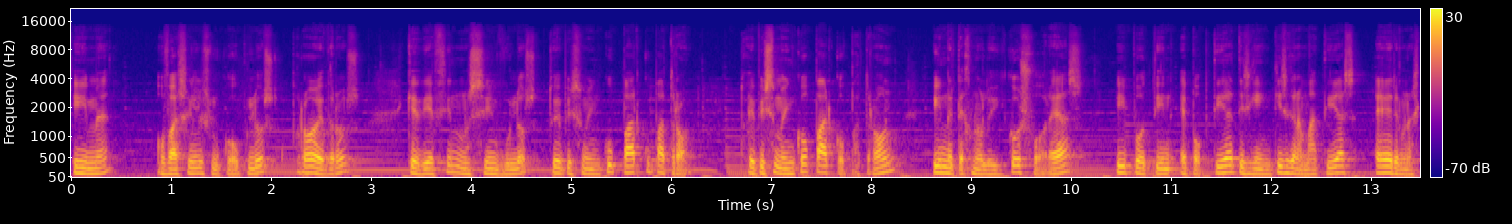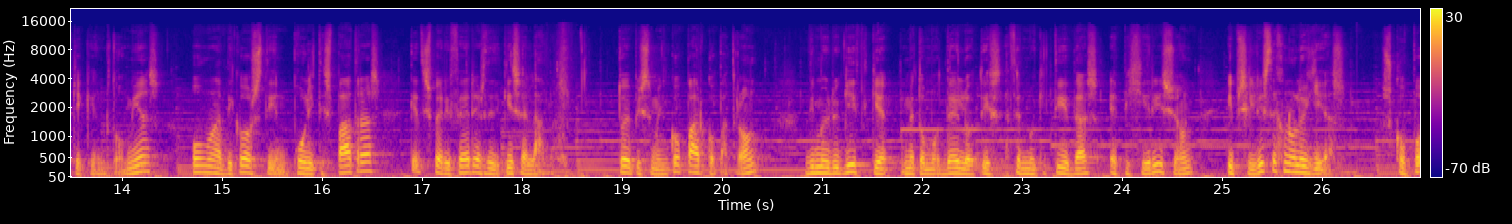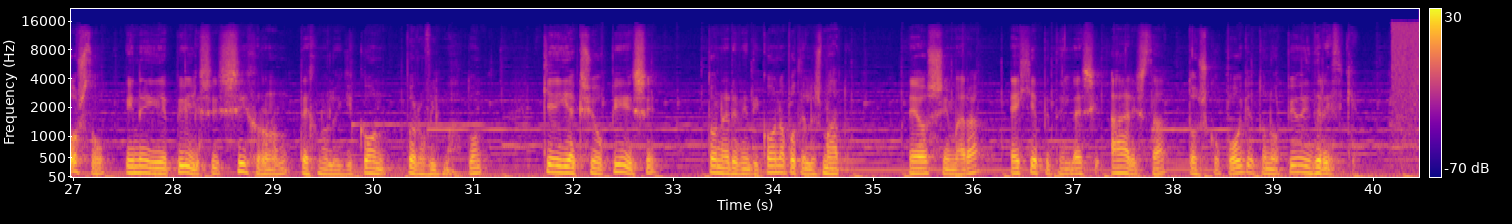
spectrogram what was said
Είμαι ο Βασίλης Λουκόπουλος, πρόεδρος και διευθύνων σύμβουλος του Επιστημονικού Πάρκου Πατρών. Το Επιστημονικό Πάρκο Πατρών είναι τεχνολογικός φορέας υπό την εποπτεία της Γενικής Γραμματείας Έρευνας και Καινοτομίας, ο μοναδικός στην πόλη της Πάτρας και της περιφέρειας Δυτικής Ελλάδας. Το Επιστημονικό Πάρκο Πατρών δημιουργήθηκε με το μοντέλο της θερμοκοιτίδας επιχειρήσεων υψηλής τεχνολογίας. Σκοπός του είναι η επίλυση σύγχρονων τεχνολογικών προβλημάτων και η αξιοποίηση των ερευνητικών αποτελεσμάτων. Έως σήμερα έχει επιτελέσει άριστα το σκοπό για τον οποίο ιδρύθηκε.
